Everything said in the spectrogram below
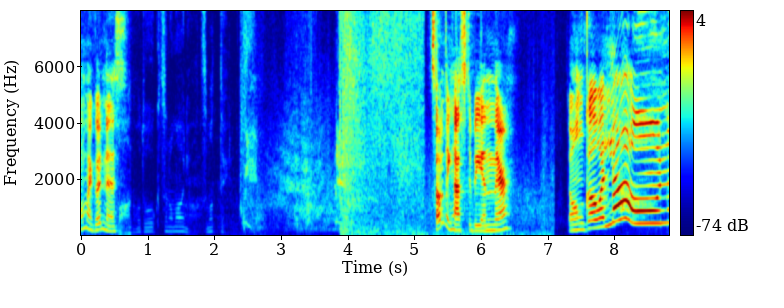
Oh my goodness. Something has to be in there. Don't go alone!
